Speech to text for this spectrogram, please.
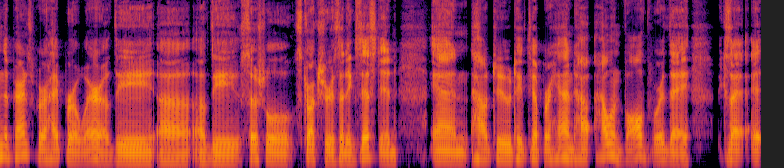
and the parents were hyper aware of the uh, of the social structures that existed and how to take the upper hand. How how involved were they? Because I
